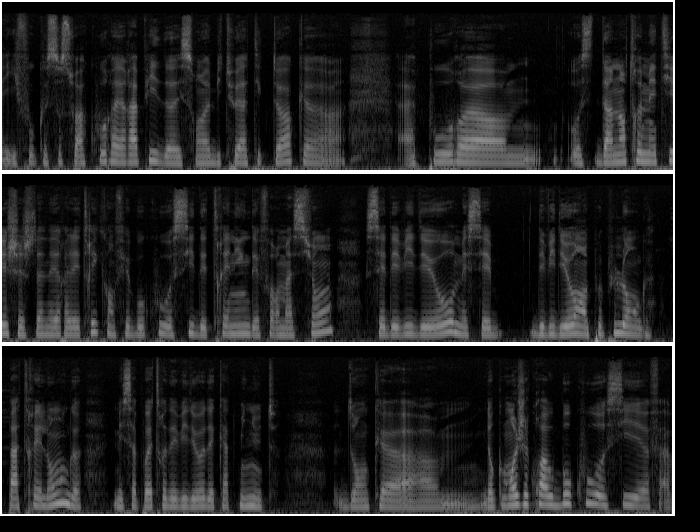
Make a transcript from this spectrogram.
il faut que ce soit court et rapide. Ils sont habitués à TikTok. euh, pour, dans notre métier chez Schneider Electric, on fait beaucoup aussi des trainings, des formations. C'est des vidéos, mais c'est des vidéos un peu plus longues. Pas très longues, mais ça peut être des vidéos de 4 minutes. Donc, euh, donc moi, je crois beaucoup aussi, enfin,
